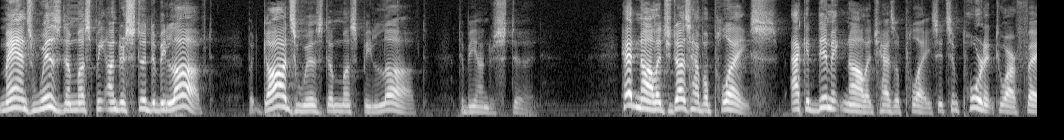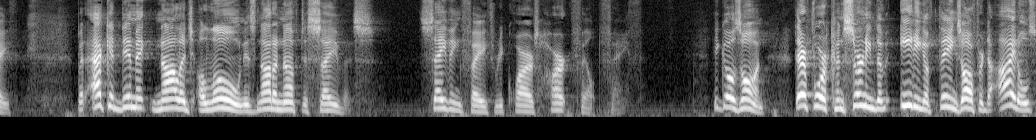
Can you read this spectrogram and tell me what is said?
Man's wisdom must be understood to be loved, but God's wisdom must be loved to be understood. Head knowledge does have a place. Academic knowledge has a place. It's important to our faith. But academic knowledge alone is not enough to save us. Saving faith requires heartfelt faith. He goes on, therefore, concerning the eating of things offered to idols,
